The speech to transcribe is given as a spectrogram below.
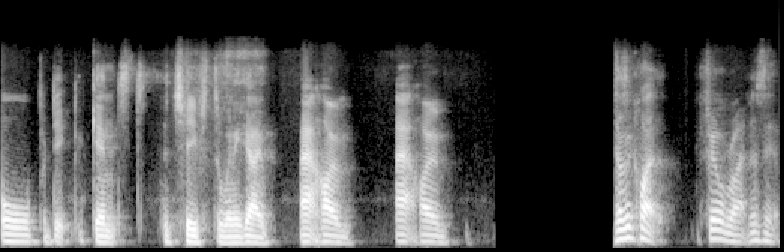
all predict against the Chiefs to win a game at home? At home. It Doesn't quite feel right, does it?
